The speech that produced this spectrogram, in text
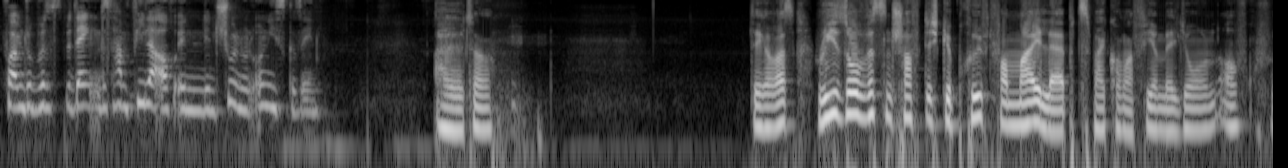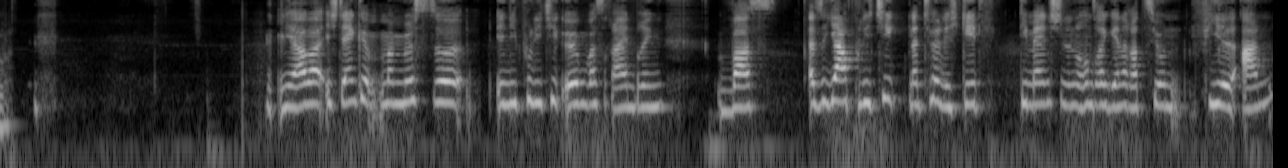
Vor allem, du musst bedenken, das haben viele auch in den Schulen und Unis gesehen. Alter. Digga, was? Rezo wissenschaftlich geprüft vom MyLab. 2,4 Millionen Aufrufe. Ja, aber ich denke, man müsste in die Politik irgendwas reinbringen, was. Also ja, Politik natürlich geht die Menschen in unserer Generation viel an.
